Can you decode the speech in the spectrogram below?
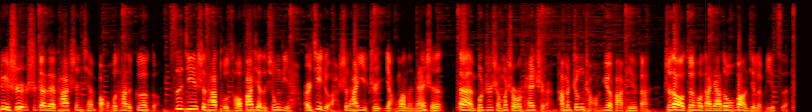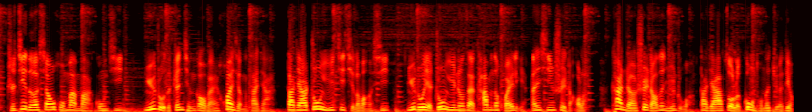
律师是站在她身前保护她的哥哥，司机是她吐槽发泄的兄弟，而记者是她一直仰望的男神。但不知什么时候开始，他们争吵越发频繁，直到最后大家都忘记了彼此，只记得相互谩骂攻击。女主的真情告白唤醒了大家，大家终于记起了往昔，女主也终于能在他们的怀里安心睡着了。看着睡着的女主，大家做了共同的决定，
